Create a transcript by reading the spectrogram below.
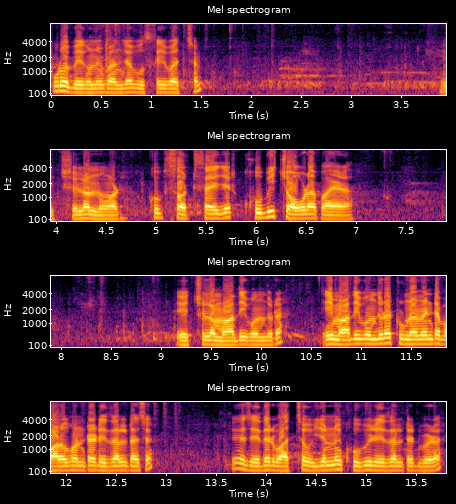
পুরো বেগুনি পাঞ্জা বুঝতেই পারছেন। ছিল নর। খুব শর্ট সাইজের খুবই চওড়া পায়রা। এ ছিল মাদি বন্ধুরা। এই মাদি বন্ধুরা টুর্নামেন্টে বারো ঘণ্টা রেজাল্ট আছে। ঠিক আছে, এদের বাচ্চা ওই জন্যই খুবই রেজাল্টেড বেড়ায়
